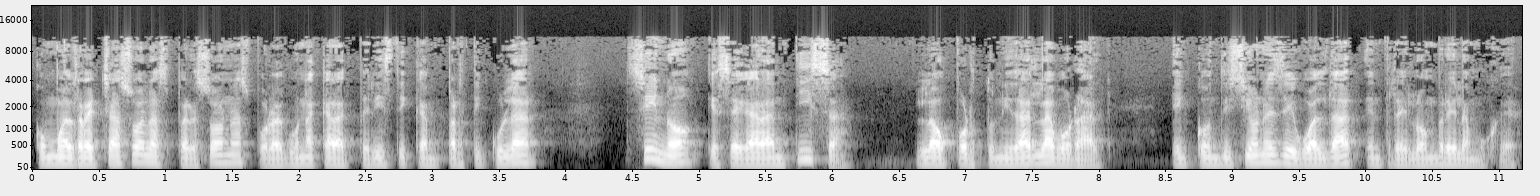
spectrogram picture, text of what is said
como el rechazo a las personas por alguna característica en particular, sino que se garantiza la oportunidad laboral en condiciones de igualdad entre el hombre y la mujer.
